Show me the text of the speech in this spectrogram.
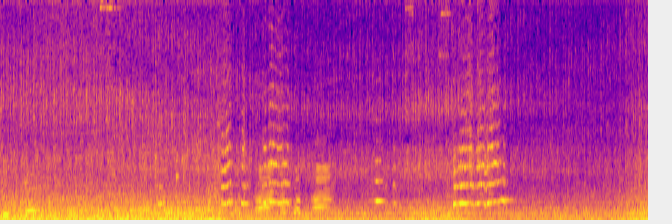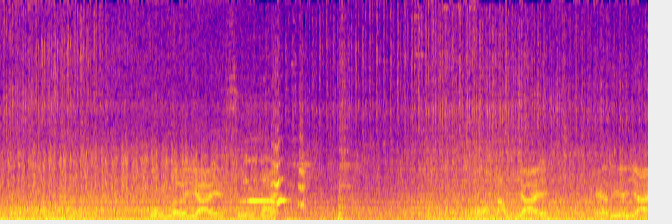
สุดๆน้องปันทางครับปันทางวงเลยใหญ่สู้ใหม่หอนำ ใหญ่แคเรียใหญ่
